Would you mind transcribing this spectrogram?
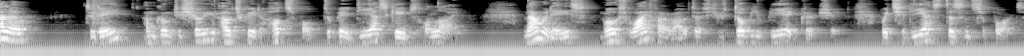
Hello! Today I'm going to show you how to create a hotspot to play DS games online. Nowadays, most Wi-Fi routers use WPA encryption, which DS doesn't support.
